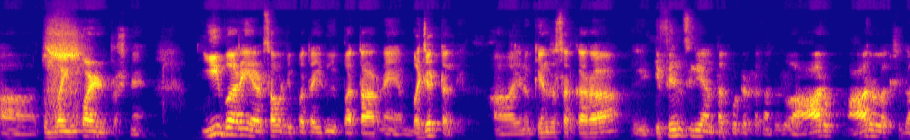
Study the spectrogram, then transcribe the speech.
ಆ, ತುಂಬಾ ಇಂಪಾರ್ಟೆಂಟ್ ಪ್ರಶ್ನೆ. ಈ ಬಾರಿ ಎರಡ್ ಸಾವಿರದ ಇಪ್ಪತ್ತೈದು ಇಪ್ಪತ್ತಾರನೇ ಬಜೆಟ್ ಅಲ್ಲಿ ಆ, ಏನು ಕೇಂದ್ರ ಸರ್ಕಾರ ಈ ಡಿಫೆನ್ಸ್ಗೆ ಅಂತ ಕೊಟ್ಟಿರ್ತಕ್ಕಂಥದ್ದು ಆರು ಆರು ಲಕ್ಷದ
